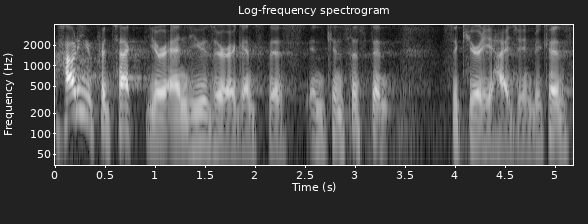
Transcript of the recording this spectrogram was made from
how do you protect your end user against this inconsistent security hygiene? Because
